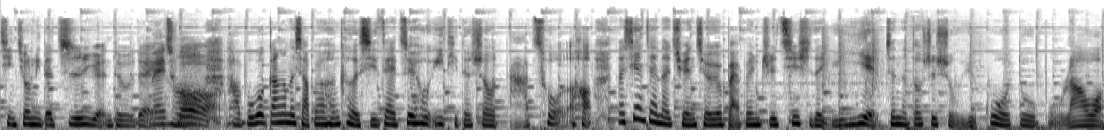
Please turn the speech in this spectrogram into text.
请求你的支援，对不对？没错。好，不过刚刚的小朋友很可惜，在最后一题的时候答错了哈。那现在呢，全球有百分之七十的渔业真的都是属于过度捕捞哦，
